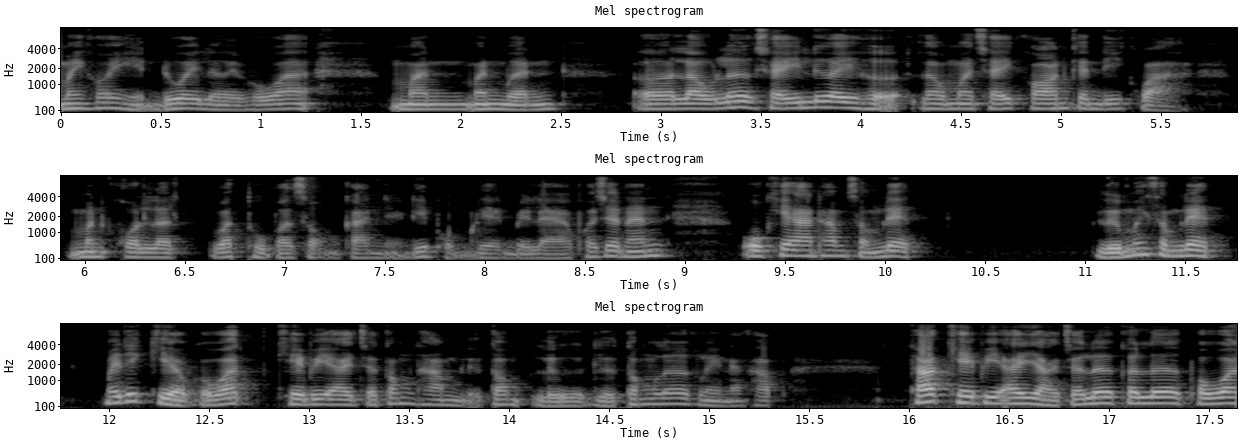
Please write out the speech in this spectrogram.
ไม่ค่อยเห็นด้วยเลย เพราะว่ามันมันเหมือนเออเราเลิกใช้เลื่อยเหอะ เรามาใช้ค้อนกันดีกว่า มันคนละวัตถุประสงค์กันอย่างที่ผมเรียนไปแล้ว เพราะฉะนั้น OKR ทำสำเร็จ หรือไม่สำเร็จไม่ได้เกี่ยวกับว่า KPI จะต้องทำหรือต้องหรือหรือต้องเลิกเลยนะครับ ถ้า KPI อยากจะเลิกก็เลิก เพราะว่า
